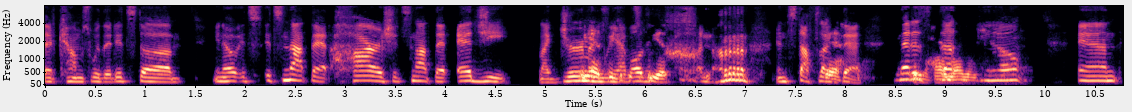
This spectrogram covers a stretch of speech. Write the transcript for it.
that comes with it it's the you know it's it's not that harsh it's not that edgy like german yes, we have all the yes. and stuff like yeah. that that is that you know and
